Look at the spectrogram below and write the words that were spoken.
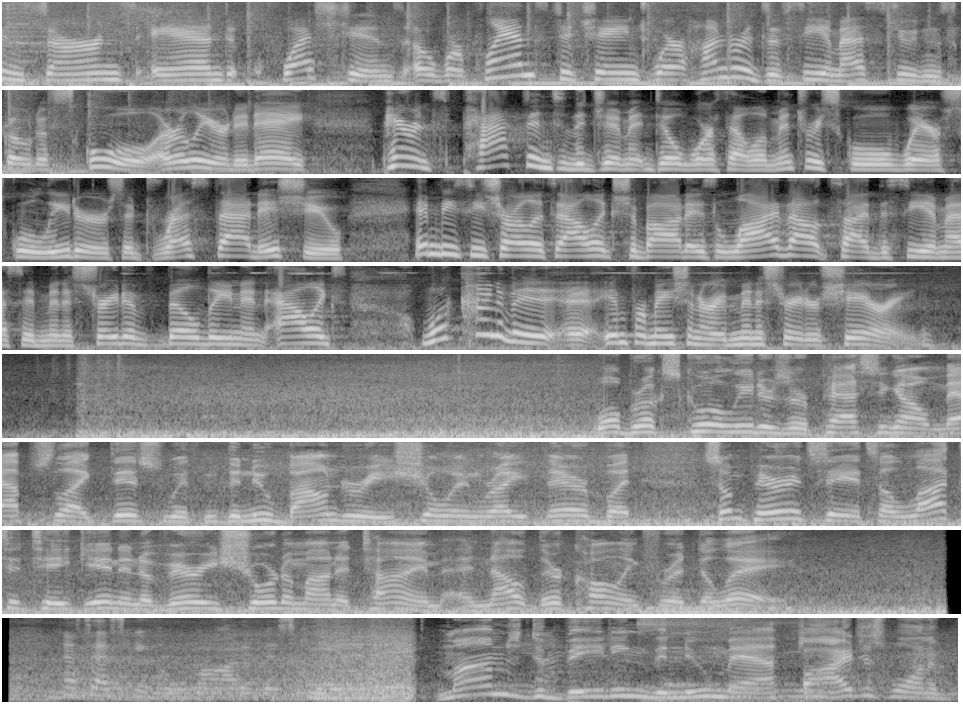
concerns and questions over plans to change where hundreds of CMS students go to school. Earlier today, parents packed into the gym at Dilworth Elementary School where school leaders addressed that issue. NBC Charlotte's Alex Shabbat is live outside the CMS administrative building. And Alex, what kind of uh, information are administrators sharing? Well, Brooke, school leaders are passing out maps like this with the new boundaries showing right there, but some parents say it's a lot to take in in a very short amount of time, and now they're calling for a delay. That's asking a lot of this community. Mom's debating the new map. I just want to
